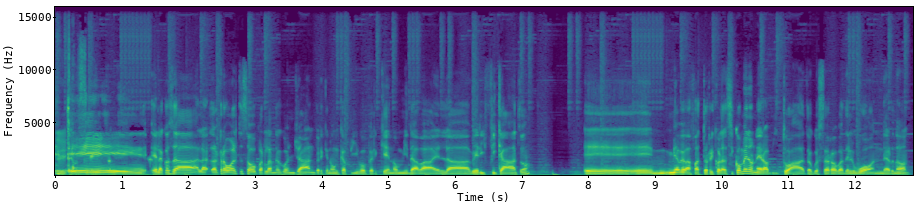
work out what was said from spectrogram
E, e la cosa, la- l'altra volta stavo parlando con Gian perché non capivo perché non mi dava il verificato. E mi aveva fatto ricordare, siccome non ero abituato a questa roba del Wonder, no?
